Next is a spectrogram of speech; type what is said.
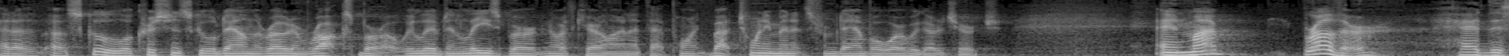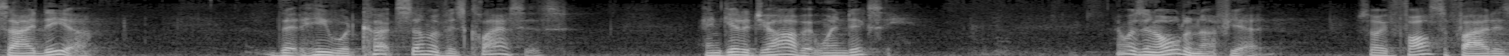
at a, a, school, a Christian school down the road in Roxboro. We lived in Leasburg, North Carolina at that point, about 20 minutes from Danville, where we go to church. And my brother had this idea that he would cut some of his classes and get a job at Winn Dixie. I wasn't old enough yet. So he falsified his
